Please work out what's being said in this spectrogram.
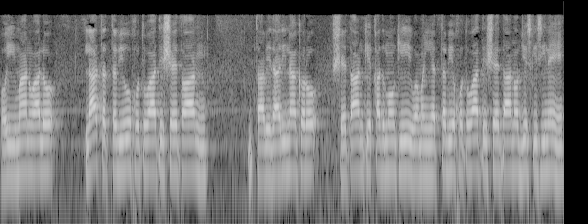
او ایمان والو، لا تتبعو خطوات شیطان تابیداری نہ کرو، شیطان کے قدموں کی، ومن یتبع خطوات شیطان اور جس کسی نے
